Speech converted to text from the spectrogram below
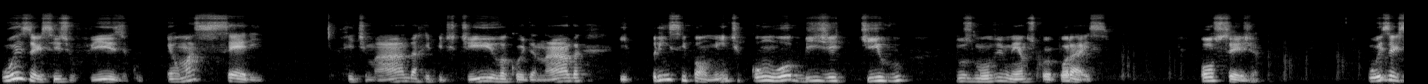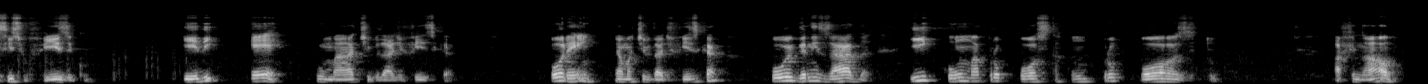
O exercício físico é uma série ritmada, repetitiva, coordenada e principalmente com o objetivo dos movimentos corporais. Ou seja, o exercício físico ele é uma atividade física. Porém, é uma atividade física organizada e com uma proposta, com um propósito. Afinal,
